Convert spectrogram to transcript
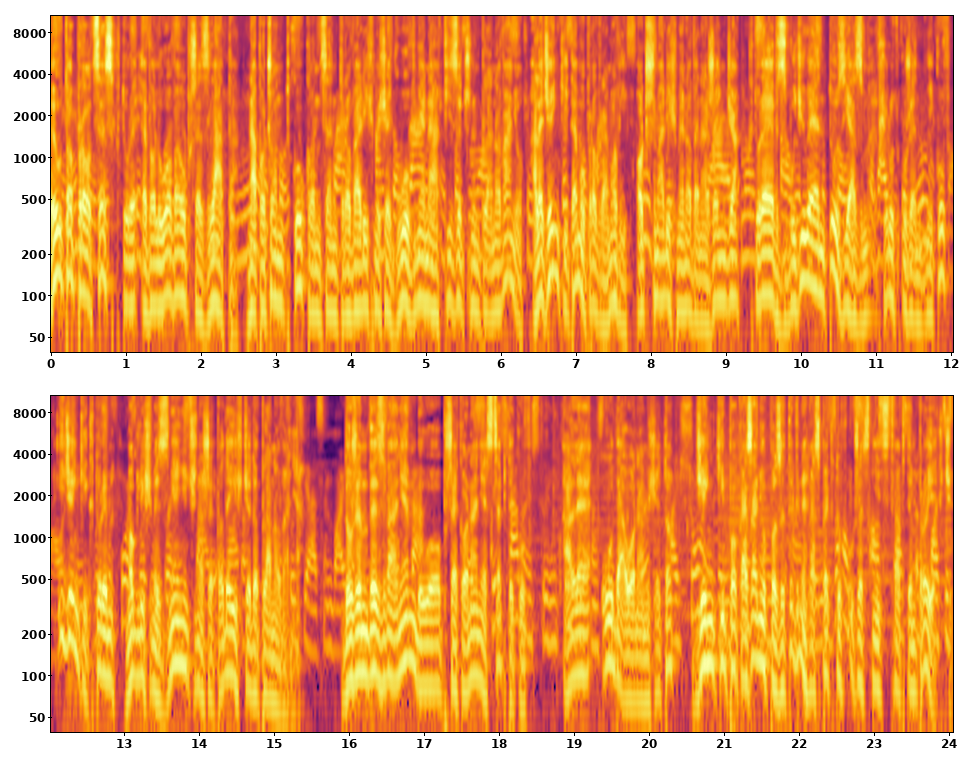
Był to proces, który ewoluował przez lata. Na początku koncentrowaliśmy się głównie na fizycznym planowaniu, ale dzięki temu programowi otrzymaliśmy nowe narzędzia, które wzbudziły entuzjazm wśród urzędników i dzięki którym mogliśmy zmienić nasze podejście do planowania. Dużym wyzwaniem było przekonanie sceptyków, ale udało nam się to dzięki pokazaniu pozytywnych aspektów uczestnictwa w tym projekcie.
